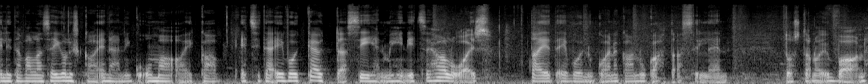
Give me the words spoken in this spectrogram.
Eli tavallaan se ei olisikaan enää niin kuin omaa aikaa, että sitä ei voi käyttää siihen, mihin itse haluaisi. Tai että ei voi niin ainakaan nukahtaa silleen tuosta noin vaan,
